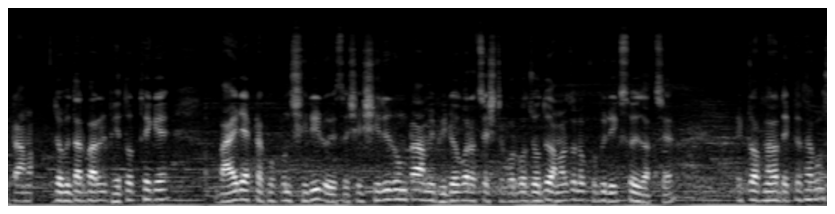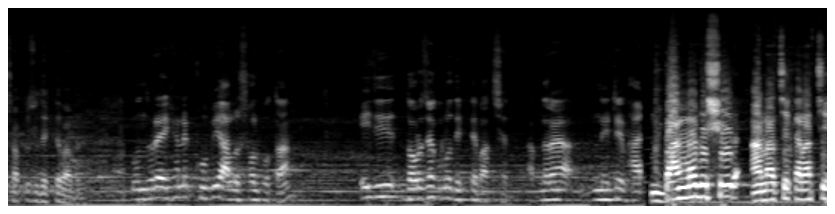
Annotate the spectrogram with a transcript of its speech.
এটা আমার জমিদার বাড়ির ভেতর থেকে বাইরে একটা গোপন সিঁড়ি রয়েছে। সেই সিঁড়ি রুমটা আমি ভিডিও করার চেষ্টা করব, যদিও আমার জন্য খুবই রিস্ক হয়ে যাচ্ছে। একটু আপনারা দেখতে থাকুন সব কিছু দেখতে পাবেন। বন্ধুরা, এখানে খুবই আলো স্বল্পতা। এই যে দরজাগুলো দেখতে পাচ্ছেন, আপনারা নেটে বাংলাদেশের আনাচে কানাচে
